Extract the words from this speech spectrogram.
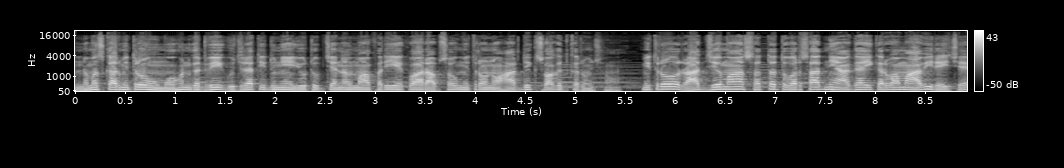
નમસ્કાર મિત્રો, હું મોહન ગઢવી, ગુજરાતી દુનિયા યુટ્યુબ ચેનલમાં ફરી એકવાર આપ સૌ મિત્રોનું હાર્દિક સ્વાગત કરું છું. મિત્રો, રાજ્યમાં સતત વરસાદની આગાહી કરવામાં આવી રહી છે.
